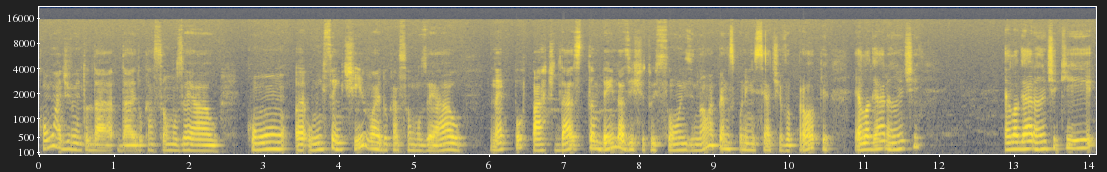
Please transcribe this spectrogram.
com o advento da, da educação museal, com uh, o incentivo à educação museal, né, por parte das, também das instituições, e não apenas por iniciativa própria, ela garante, ela garante que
